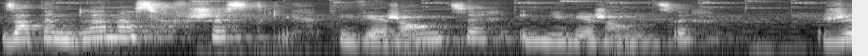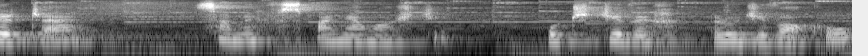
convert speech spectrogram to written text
Zatem dla nas wszystkich, i wierzących, i niewierzących, życzę samych wspaniałości, uczciwych ludzi wokół,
